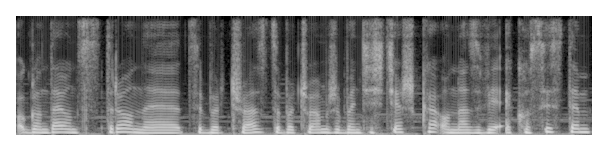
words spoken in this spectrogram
Oglądając stronę CyberTrust zobaczyłam, że będzie ścieżka o nazwie Ekosystem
